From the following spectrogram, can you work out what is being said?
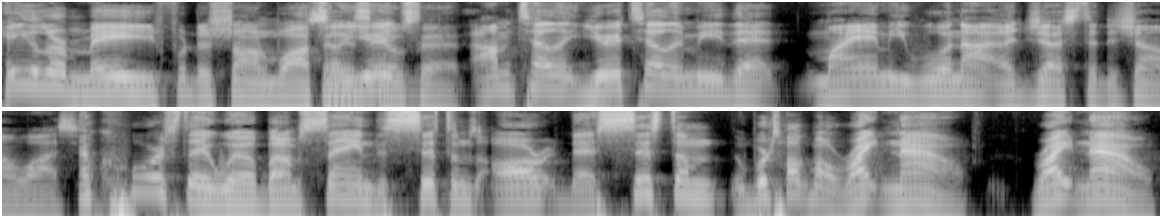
tailor made for Deshaun Watson so skill set. I'm telling. You're telling me that Miami will not adjust to Deshaun Watson. Of course they will, but I'm saying the systems are that system we're talking about right now. Right now,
